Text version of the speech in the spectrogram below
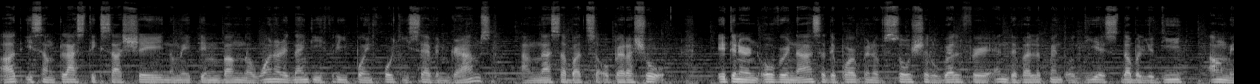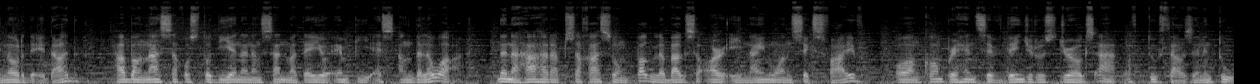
at isang plastic sachet na may timbang na 193.47 grams ang nasabat sa operasyon. Itinurn over na sa Department of Social Welfare and Development o DSWD ang menor de edad habang nasa kustodiya na ng San Mateo MPS ang dalawa na nahaharap sa kasong paglabag sa RA 9165 o ang Comprehensive Dangerous Drugs Act of 2002.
